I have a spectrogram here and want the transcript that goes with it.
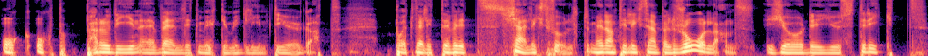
Och, och parodin är väldigt mycket med glimt i ögat. På ett väldigt, det är väldigt kärleksfullt. Medan till exempel Rolands gör det ju strikt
